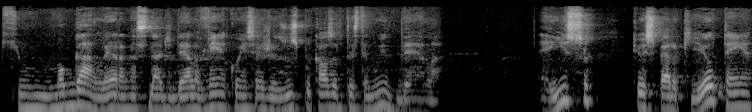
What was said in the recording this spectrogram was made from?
Que uma galera na cidade dela venha conhecer Jesus por causa do testemunho dela. É isso que eu espero que eu tenha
